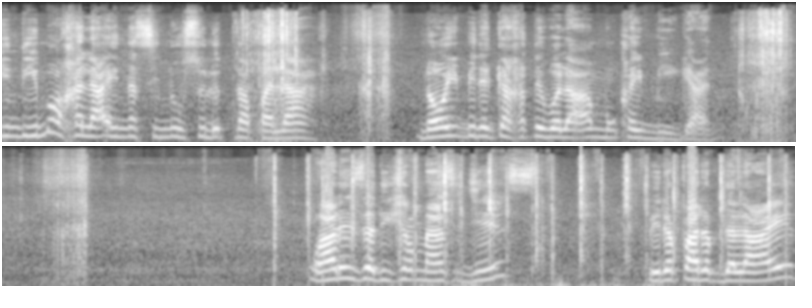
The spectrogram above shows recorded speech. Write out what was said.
hindi mo akalain na sinusulot na pala. No, yung pinagkakatiwalaan mong kaibigan. What is the additional messages? With the path of the light,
